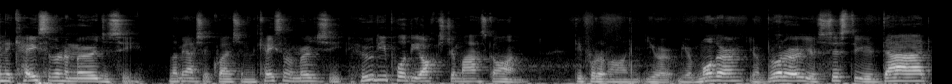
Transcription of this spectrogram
in a case of an emergency, let me ask you a question. In case of an emergency, who do you put the oxygen mask on? Do you put it on your, your mother, your brother, your sister, your dad,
